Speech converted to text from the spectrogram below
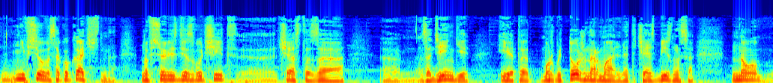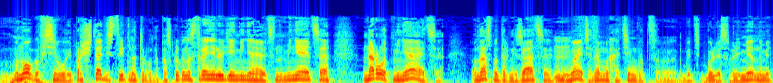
не все высококачественно, но все везде звучит, э, часто за, э, за деньги, и это, может быть, тоже нормально, это часть бизнеса, но много всего, и просчитать действительно трудно, поскольку настроения людей меняются, меняется, народ меняется, у нас модернизация, понимаете, да, мы хотим вот э, быть более современными,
